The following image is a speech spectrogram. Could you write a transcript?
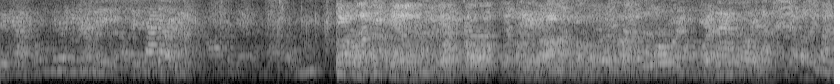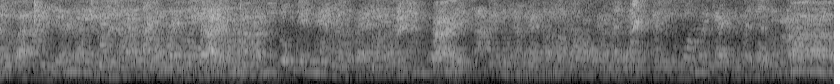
ดีกว่าไม่ได้ไม่ใช่หรอ ใช่อ่า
